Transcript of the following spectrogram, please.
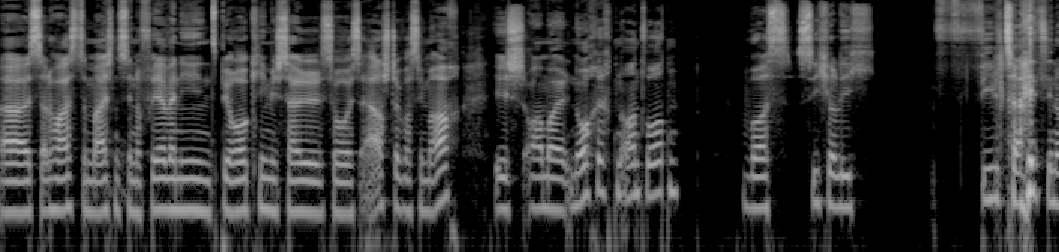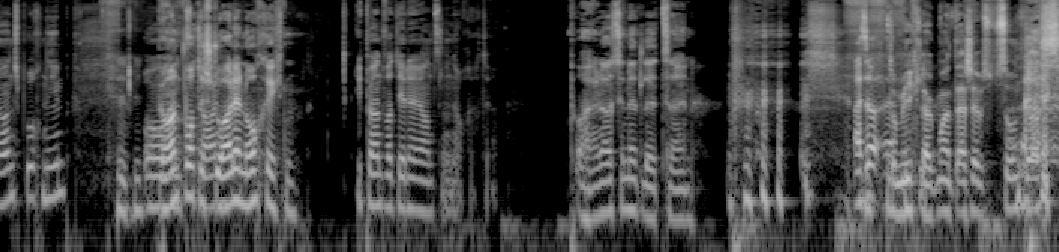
Äh, es soll heißt, meistens in der Früh, wenn ich ins Büro komme, ist halt so das Erste, was ich mache, ist einmal Nachrichten antworten, was sicherlich viel Zeit in Anspruch nimmt. Und Beantwortest dann- du alle Nachrichten? Ich beantworte jede einzelne Nachricht, ja. Boah, lass ich nicht leid sein. Also, Du äh, mich glaubt man, das ist etwas Besonderes.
